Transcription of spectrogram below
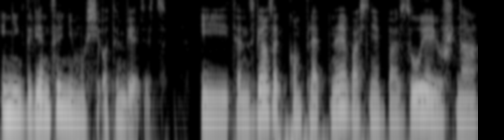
i nikt więcej nie musi o tym wiedzieć. I ten związek kompletny właśnie bazuje już na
